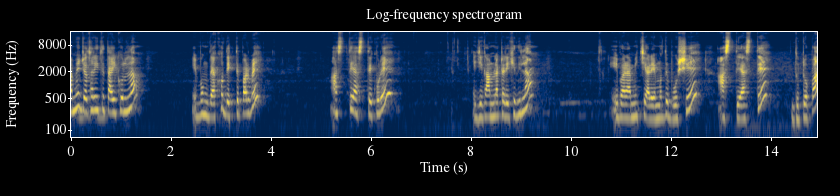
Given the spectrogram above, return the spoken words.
আমিও যথারীতি তাই করলাম এবং দেখো, দেখতে পারবে, আস্তে আস্তে করে এই যে গামলাটা রেখে দিলাম। এবার আমি চেয়ারের মধ্যে বসে আস্তে আস্তে দুটো পা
